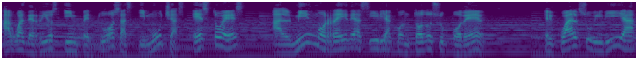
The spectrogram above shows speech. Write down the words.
aguas de ríos impetuosas y muchas. Esto es, al mismo rey de Asiria con todo su poder, el cual subiría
